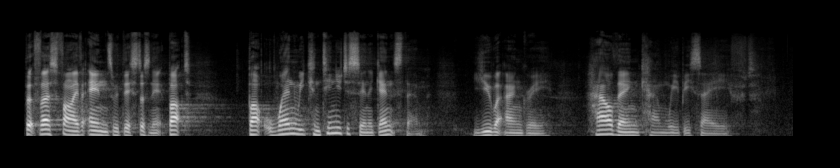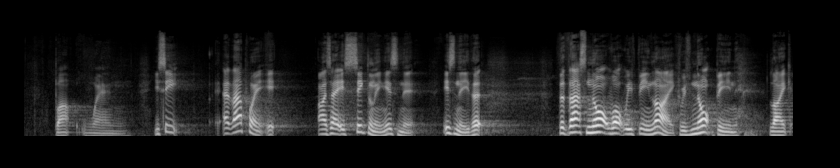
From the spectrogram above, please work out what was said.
But verse 5 ends with this, doesn't it? But, but when we continue to sin against them, you were angry. How then can we be saved? But when? You see, at that point, it, Isaiah is signaling, isn't it? Isn't he? That, that that's not what we've been like. We've not been like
